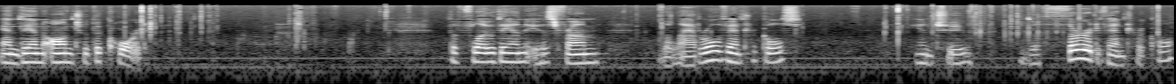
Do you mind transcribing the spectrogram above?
and then onto the cord. The flow then is from the lateral ventricles into the third ventricle,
